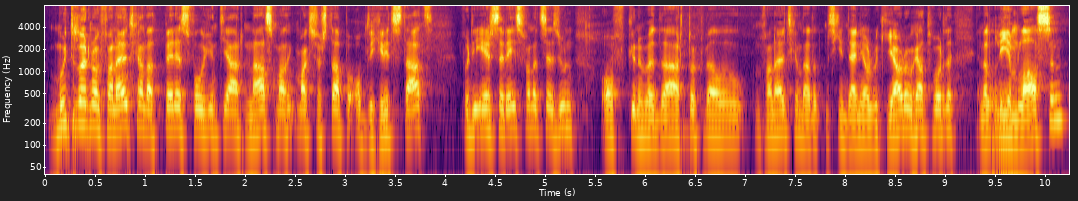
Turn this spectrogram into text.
Moeten we er nog van uitgaan dat Perez volgend jaar naast Ma- Max Verstappen op de grid staat voor die eerste race van het seizoen? Of kunnen we daar toch wel van uitgaan dat het misschien Daniel Ricciardo gaat worden en dat Liam Lawson,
